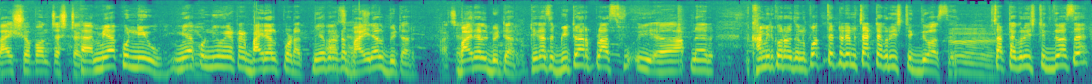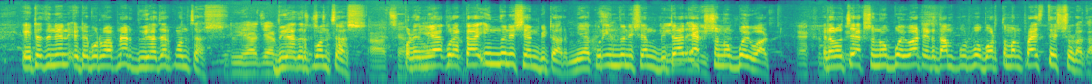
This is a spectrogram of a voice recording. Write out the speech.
2250 টাকা। হ্যাঁ মিয়াকো নিউ। Miyako new. একটা ভাইরাল প্রোডাক্ট মিয়াকু একটা ভাইরাল বিটার ভাইরাল বিটার ঠিক আছে? বিটার প্লাস আপনার খামির করার জন্য প্রত্যেকটা টাইমে চারটা করে স্টিক দেওয়া আছে। চারটা করে স্টিক দেওয়া আছে। এটা যদি নেন এটা পড়বে আপনার দুই হাজার পঞ্চাশ। 2050 দুই হাজার পঞ্চাশ। আচ্ছা, মিয়াকুর একটা ইন্দোনেশিয়ান বিটার মিয়াকুর ইন্দোনেশিয়ান বিটার একশো নব্বই ওয়াট এটা হচ্ছে একশো নব্বই ওয়াট এটা দাম পড়ব বর্তমান প্রাইস তেইশশো টাকা।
